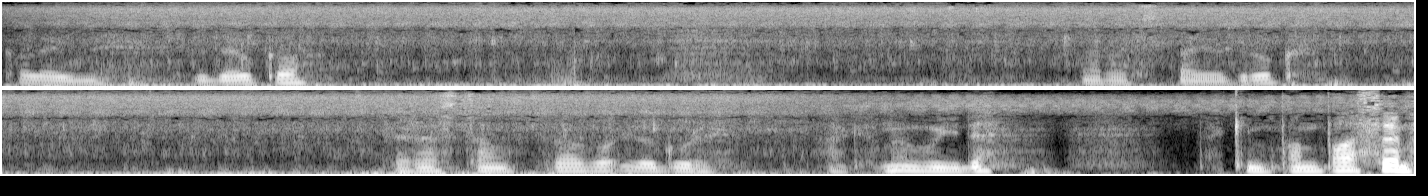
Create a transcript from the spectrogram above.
Kolejne źródełko. Zaraz staje dróg. Teraz tam w prawo i do góry. Tak, znowu idę takim pampasem.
